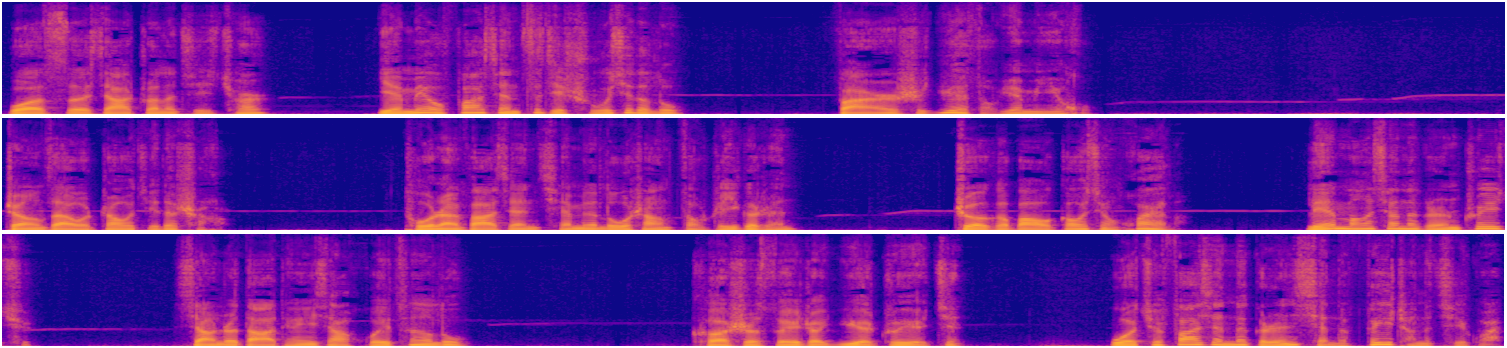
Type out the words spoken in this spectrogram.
我四下转了几圈，也没有发现自己熟悉的路，反而是越走越迷糊。正在我着急的时候，突然发现前面的路上走着一个人，这可把我高兴坏了，连忙向那个人追去，想着打听一下回村的路。可是随着越追越近，我却发现那个人显得非常的奇怪。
